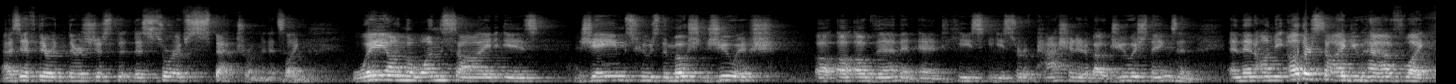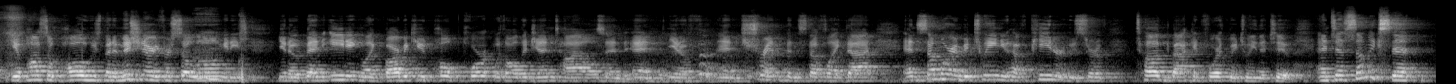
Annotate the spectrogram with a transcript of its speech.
as if there's just this sort of spectrum. And it's like, way on the one side is James, who's the most Jewish uh, uh of them, and, and he's, he's sort of passionate about Jewish things. And, and then on the other side, you have like the Apostle Paul, who's been a missionary for so long, and he's you know, been eating like barbecued pulled pork with all the Gentiles and, and, you know, and shrimp and stuff like that. And somewhere in between, you have Peter who's sort of tugged back and forth between the two. And to some extent,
